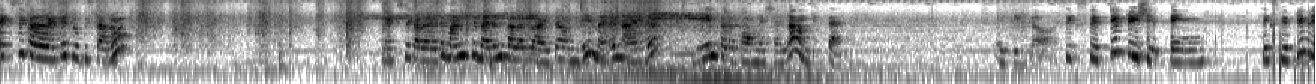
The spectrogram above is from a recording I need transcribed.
నెక్స్ట్ కలర్ అయితే చూపిస్తాను. నెక్స్ట్ కలర్ అయితే మంచి మెరూన్ కలర్లో అయితే ఉంది. మెరూన్ అండ్ గ్రీన్ కలర్ కాంబినేషన్లో ఉంది sari. Six fifty free shipping six fifty free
